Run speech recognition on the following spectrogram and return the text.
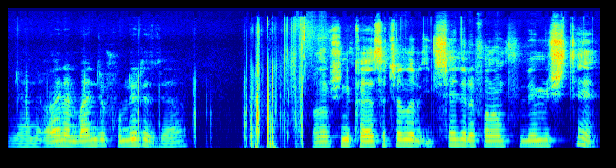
Yani aynen bence fulleriz ya. Adam şimdi kaya saçaları XL'lere falan fulllemişti.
